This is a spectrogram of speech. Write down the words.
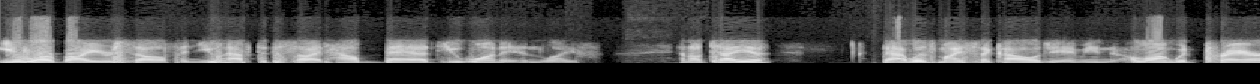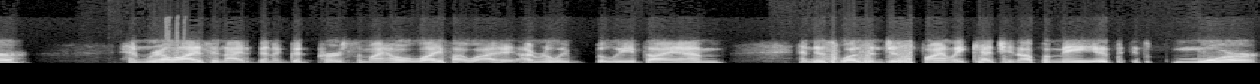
You are by yourself, and you have to decide how bad you want it in life. And I'll tell you, that was my psychology. I mean, along with prayer and realizing I'd been a good person my whole life, I, I really believed I am. And this wasn't just finally catching up on me. It, it's more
